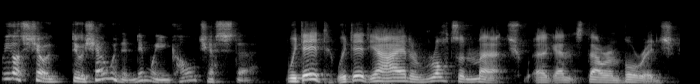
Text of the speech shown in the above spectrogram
We got to show, do a show with him, didn't we, in Colchester? We did, we did. Yeah, I had a rotten match against Darren Burridge,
